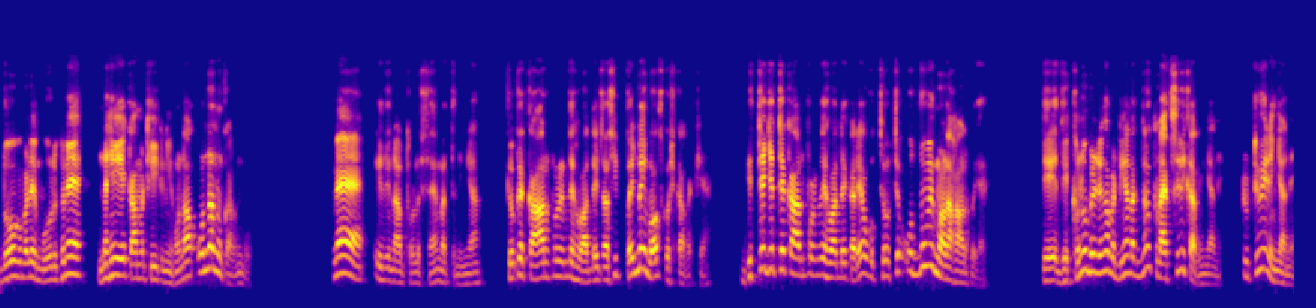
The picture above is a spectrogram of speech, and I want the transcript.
ਲੋਕ ਬੜੇ ਮੂਰਖ ਨੇ, ਨਹੀਂ ਇਹ ਕੰਮ ਠੀਕ ਨਹੀਂ ਹੋਣਾ, ਉਹਨਾਂ ਨੂੰ ਕਰਨ ਦਿਓ। ਮੈਂ ਇਹਦੇ ਨਾਲ ਥੋੜਾ ਸਹਿਮਤ ਨਹੀਂ ਆ ਕਿਉਂਕਿ ਕਾਰਪੋਰੇਟ ਦੇ ਹਵਾਲੇ 'ਚ ਅਸੀਂ ਪਹਿਲਾਂ ਹੀ ਬਹੁਤ ਕੁਝ ਕਰ ਰੱਖਿਆ। ਜਿੱਥੇ ਜਿੱਥੇ ਕਾਰਪੋਰੇਟ ਦੇ ਹਵਾਲੇ ਕਰਿਆ, ਉੱਥੇ ਉੱਥੇ ਉਦੋਂ ਵੀ ਮਾੜਾ ਹਾਲ ਹੋਇਆ। ਤੇ ਦੇਖਣ ਨੂੰ ਬਿਲਡਿੰਗਾਂ ਵੱਡੀਆਂ ਲੱਗਦੀਆਂ ਕਲੈਪਸ ਵੀ ਕਰ ਰਹੀਆਂ ਨੇ, ਟੁੱਟ ਵੀ ਰਹੀਆਂ ਨੇ।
